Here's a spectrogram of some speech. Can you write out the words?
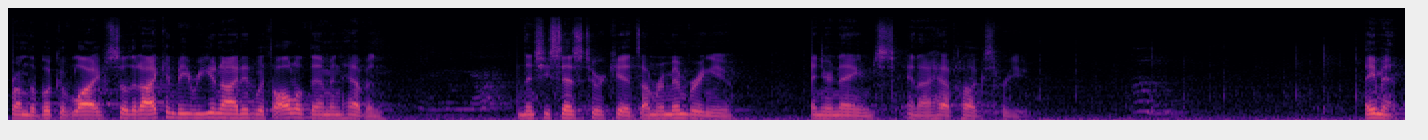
from the book of life so that I can be reunited with all of them in heaven. And then she says to her kids, I'm remembering you and your names, and I have hugs for you. Amen.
